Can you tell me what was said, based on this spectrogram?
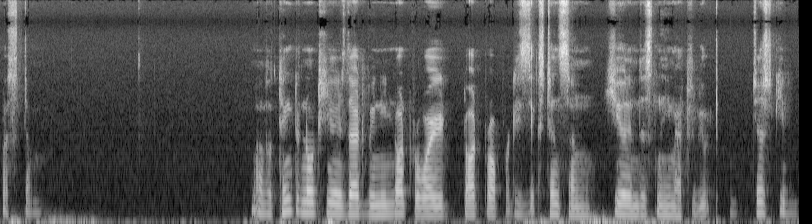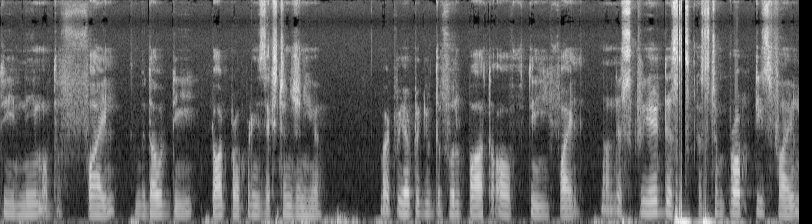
custom now the thing to note here is that we need not provide dot properties extension here in this name attribute. Just give the name of the file without the dot properties extension here. But we have to give the full path of the file. Now let's create this custom properties file.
